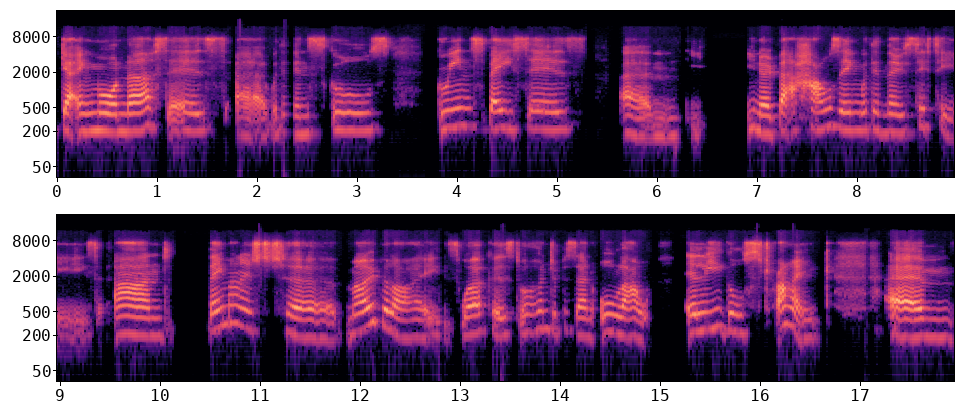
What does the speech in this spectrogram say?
getting more nurses uh, within schools, green spaces, um, you know, better housing within those cities. And they managed to mobilize workers to 100% all out illegal strike, um,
